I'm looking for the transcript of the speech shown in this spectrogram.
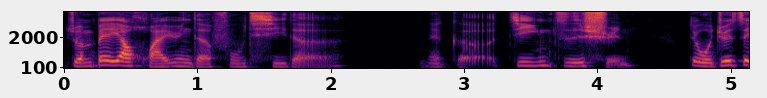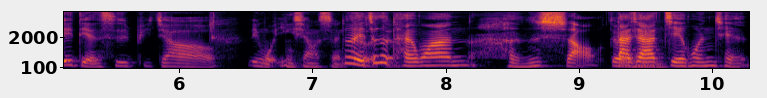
准备要怀孕的夫妻的那个基因咨询。对，我觉得这一点是比较令我印象深刻的。对，这个台湾很少，大家结婚前，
